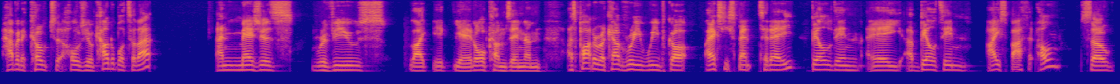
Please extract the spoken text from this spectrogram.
having a coach that holds you accountable to that and measures reviews like it yeah it all comes in. And as part of recovery we've got i actually spent today building a, a built-in ice bath at home. So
